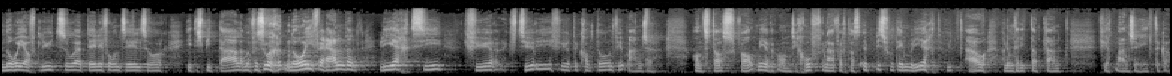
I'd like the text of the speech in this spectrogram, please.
neu auf die Leute zu, Telefonseelsorge, in den Spitälern. Wir versuchen neu, verändert, Licht zu sein für Zürich, für den Kanton, für die Menschen. Und das gefällt mir. Und ich hoffe einfach, dass etwas von dem Licht heute auch an dem dritten Advent für die Menschen weitergeht.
